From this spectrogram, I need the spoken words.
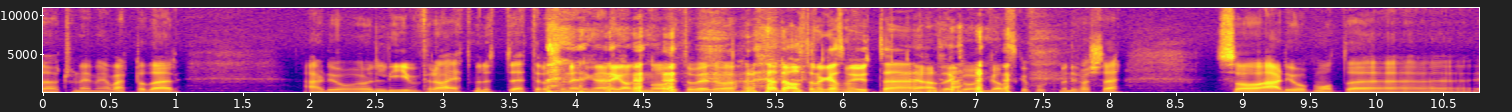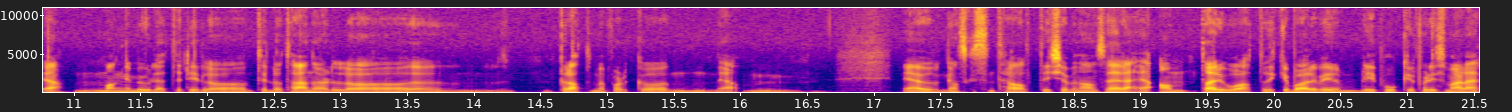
der turneringen har vært. Og der er det jo liv fra ett minutt etter at turneringen er i gang og utover. Og, det er alltid noen som er ute. ja, det går ganske fort med de første. Så er det jo på en måte ja, mange muligheter til å, til å ta en øl og øh, prate med folk. Og ja, vi er jo ganske sentralt i København, så jeg, jeg antar jo at det ikke bare vil bli poker for de som er der.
